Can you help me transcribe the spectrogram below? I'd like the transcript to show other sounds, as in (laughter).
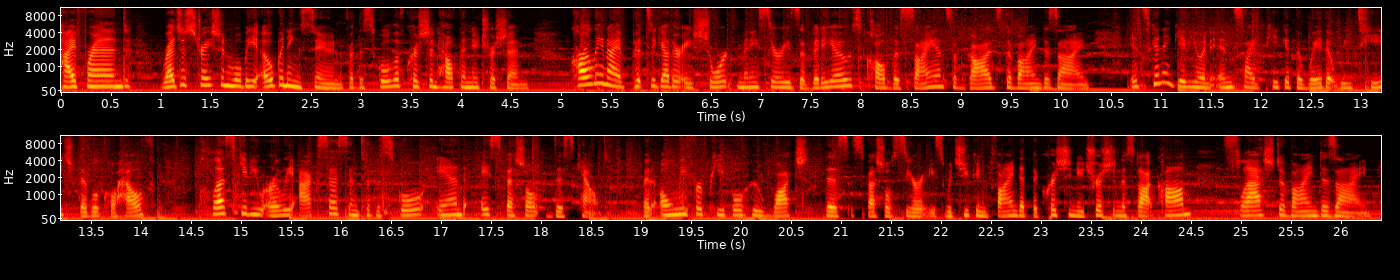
Hi, friend. Registration will be opening soon for the School of Christian Health and Nutrition. Carly and I have put together a short mini series of videos called The Science of God's Divine Design. It's going to give you an inside peek at the way that we teach biblical health, plus give you early access into the school and a special discount, but only for people who watch this special series, which you can find at thechristiannutritionist.com slash divine design.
